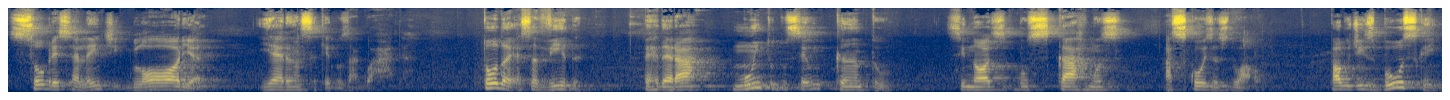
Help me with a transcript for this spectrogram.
sobreexcelente glória e herança que nos aguarda. Toda essa vida perderá muito do seu encanto se nós buscarmos as coisas do alto. Paulo diz: busquem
